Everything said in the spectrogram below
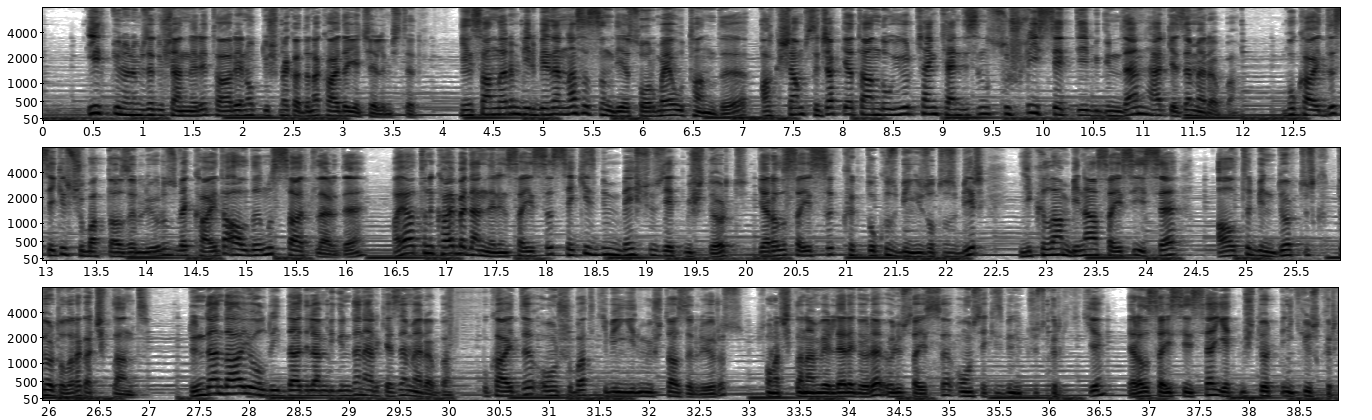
İlk gün önümüze düşenleri tarihe not düşmek adına kayda geçirelim istedim. İnsanların birbirine nasılsın diye sormaya utandığı, akşam sıcak yatağında uyurken kendisini suçlu hissettiği bir günden herkese merhaba. Bu kaydı 8 Şubat'ta hazırlıyoruz ve kayda aldığımız saatlerde hayatını kaybedenlerin sayısı 8574, yaralı sayısı 49131, yıkılan bina sayısı ise 6444 olarak açıklandı. Dünden daha iyi olduğu iddia edilen bir günden herkese merhaba. Bu kaydı 10 Şubat 2023'te hazırlıyoruz. Son açıklanan verilere göre ölü sayısı 18.342, yaralı sayısı ise 74.242.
